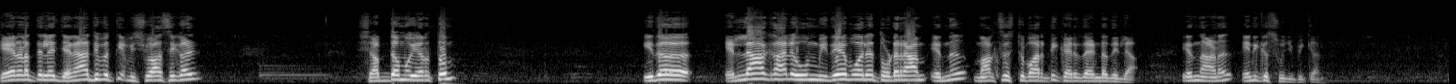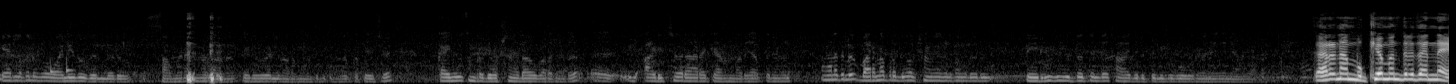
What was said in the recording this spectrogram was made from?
കേരളത്തിലെ ജനാധിപത്യ വിശ്വാസികൾ ശബ്ദമുയർത്തും. ഇത് എല്ലാ കാലവും ഇതേപോലെ തുടരാം എന്ന് മാർക്സിസ്റ്റ് പാർട്ടി കരുതേണ്ടതില്ല എന്നാണ് എനിക്ക് സൂചിപ്പിക്കാൻ. കേരളത്തിൽ വലിയ തോതിലുള്ളൊരു സമരങ്ങളാണ് തെരുവുകളിൽ നടന്നുകൊണ്ടിരിക്കുന്നത്. പ്രത്യേകിച്ച് കഴിഞ്ഞ ദിവസം പ്രതിപക്ഷ നേതാവ് പറഞ്ഞത് അടിച്ചവരാരൊക്കെയാണെന്ന് അറിയാം. അപ്പോൾ ഞങ്ങൾ അങ്ങനത്തിൽ ഭരണ പ്രതിപക്ഷ അംഗങ്ങൾ തമ്മിലൊരു യുദ്ധത്തിന്റെ സാഹചര്യത്തിലേക്ക് എങ്ങനെയാണ് കാരണം മുഖ്യമന്ത്രി തന്നെ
